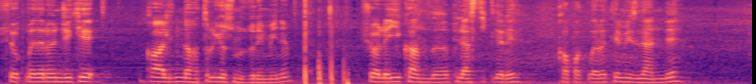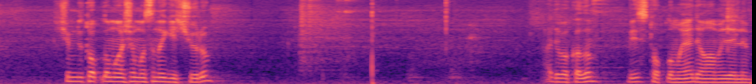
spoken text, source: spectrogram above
sökmeden önceki halini de hatırlıyorsunuzdur eminim. Şöyle yıkandı, plastikleri, kapakları temizlendi. Şimdi toplama aşamasına geçiyorum. Hadi bakalım biz toplamaya devam edelim.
